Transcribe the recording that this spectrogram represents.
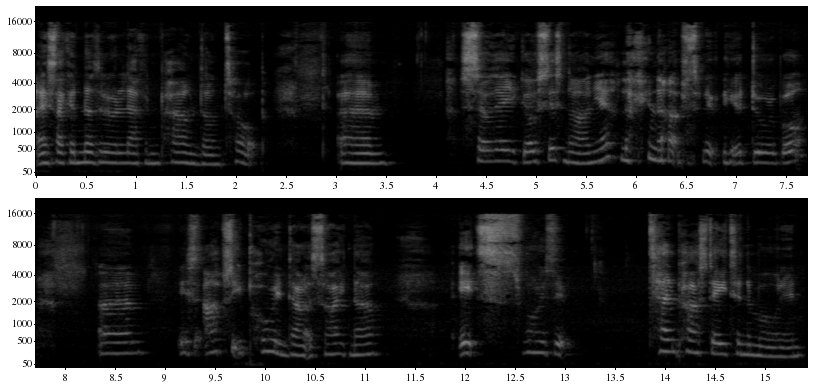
and it's like another eleven pound on top. Um, so there you go, says Narnia, looking absolutely adorable. Um, it's absolutely pouring down outside now. It's, what is it, 10 past 8 in the morning.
